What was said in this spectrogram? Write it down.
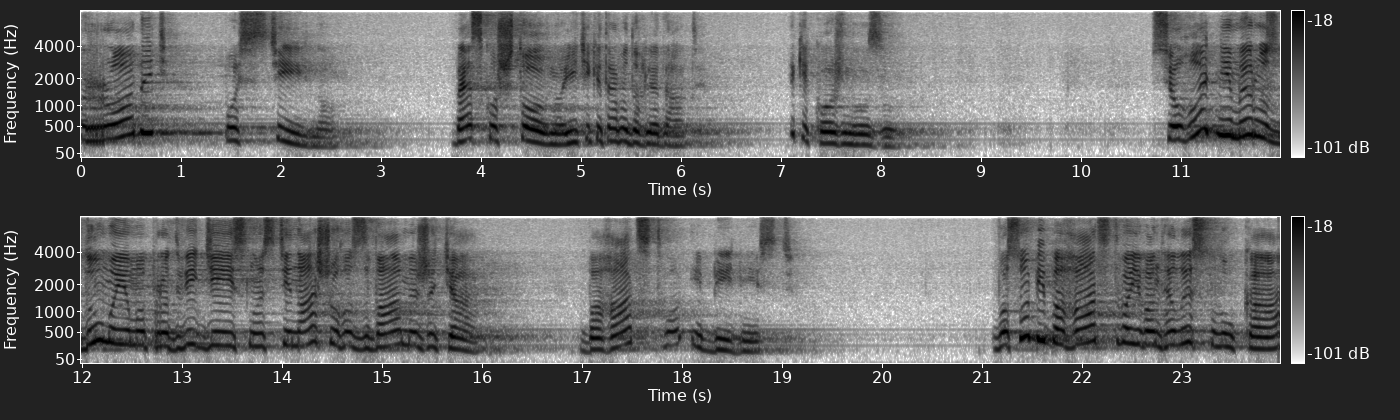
родить постійно, безкоштовно, її тільки треба доглядати, як і кожну лозу. Сьогодні ми роздумуємо про дві дійсності нашого з вами життя багатство і бідність. В особі багатства Євангелист Лука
